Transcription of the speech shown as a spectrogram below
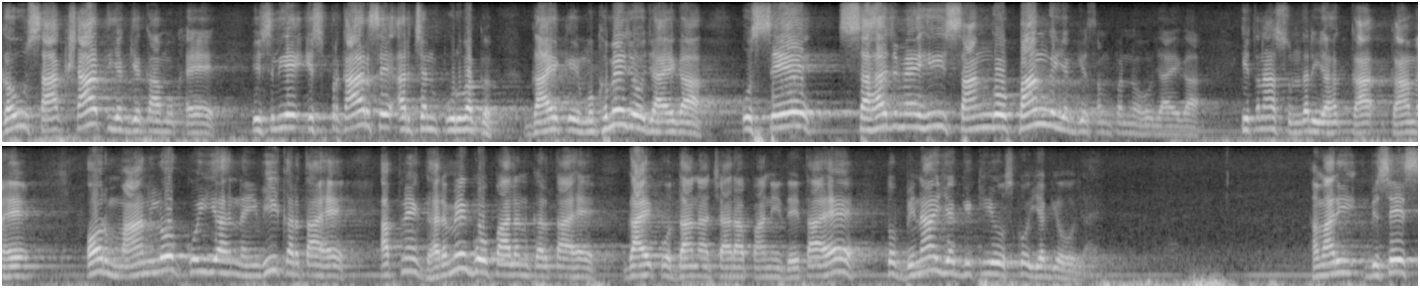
गौ साक्षात यज्ञ का मुख है, इसलिए इस प्रकार से अर्चन पूर्वक गाय के मुख में जो जाएगा, उससे सहज में ही सांगोपांग यज्ञ संपन्न हो जाएगा। इतना सुंदर यह का, काम है। और मान लो कोई यह नहीं भी करता है अपने घर में गोपालन करता है गाय को दाना चारा पानी देता है तो बिना यज्ञ किए उसको यज्ञ हो जाए। हमारी विशेष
